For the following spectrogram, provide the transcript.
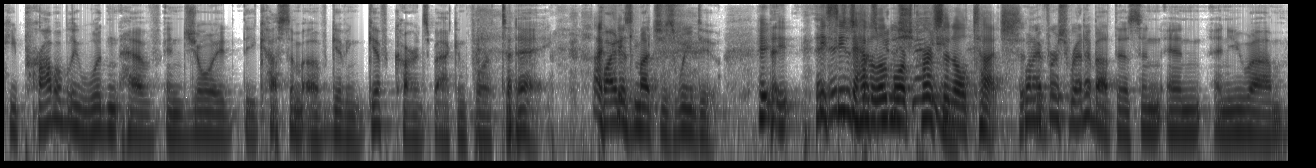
he probably wouldn't have enjoyed the custom of giving gift cards back and forth today quite as much as we do. He, That- he- seemed to have a little more shame. personal touch. When I first read about this and and and you um,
